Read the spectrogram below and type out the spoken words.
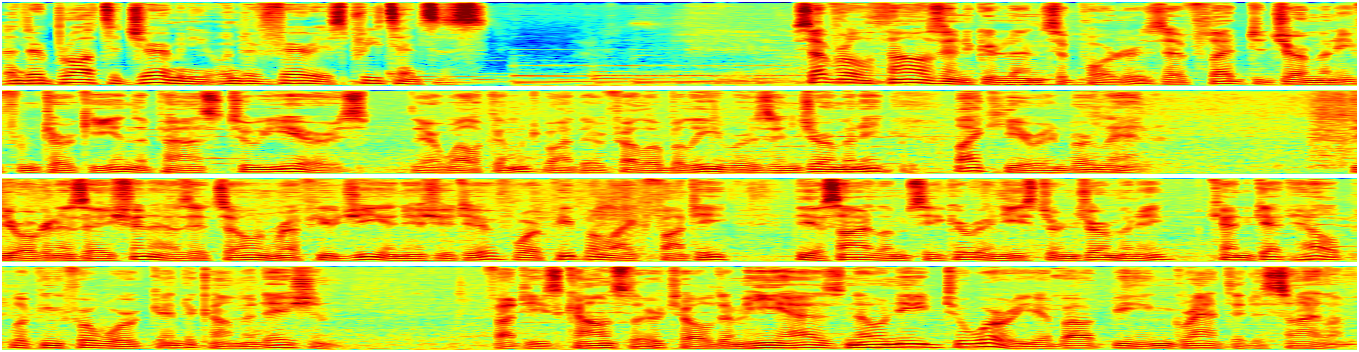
and they're brought to Germany under various pretenses. Several thousand Gulen supporters have fled to Germany from Turkey in the past two years. They're welcomed by their fellow believers in Germany, like here in Berlin. The organization has its own refugee initiative where people like Fatih, the asylum seeker in eastern Germany, can get help looking for work and accommodation. Fatih's counselor told him he has no need to worry about being granted asylum.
